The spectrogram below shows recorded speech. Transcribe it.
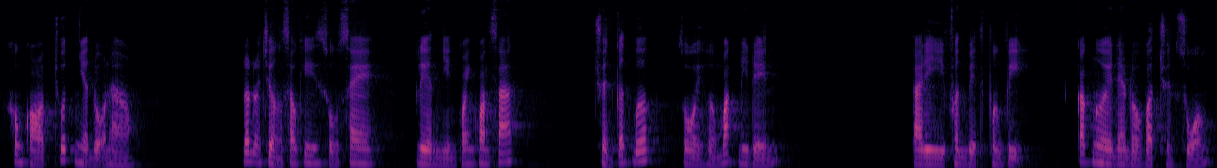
Không có chút nhiệt độ nào. Lâm đạo trưởng sau khi xuống xe, Liền nhìn quanh quan sát. Chuyển cất bước, rồi hướng bắc đi đến. Ta đi phân biệt phương vị. Các người đem đồ vật chuyển xuống.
